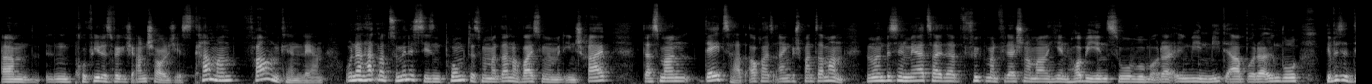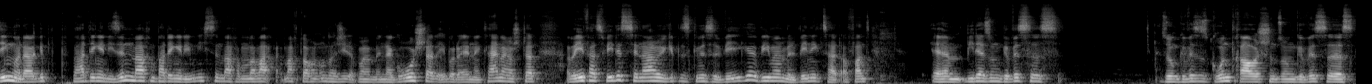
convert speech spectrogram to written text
Ähm, ein Profil, das wirklich anschaulich ist, kann man Frauen kennenlernen. Und dann hat man zumindest diesen Punkt, dass wenn man dann noch weiß, wie man mit ihnen schreibt, dass man Dates hat, auch als eingespannter Mann. Wenn man ein bisschen mehr Zeit hat, fügt man vielleicht nochmal hier ein Hobby hinzu wo, oder irgendwie ein Meetup oder irgendwo gewisse Dinge. Und da gibt es ein paar Dinge, die Sinn machen, ein paar Dinge, die nicht Sinn machen. Man macht auch einen Unterschied, ob man in der Großstadt lebt oder in einer kleineren Stadt. Aber jedenfalls für jedes Szenario gibt es gewisse Wege, wie man mit wenig Zeitaufwand ähm, wieder so ein gewisses so ein gewisses Grundrauschen, so ein gewisses,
